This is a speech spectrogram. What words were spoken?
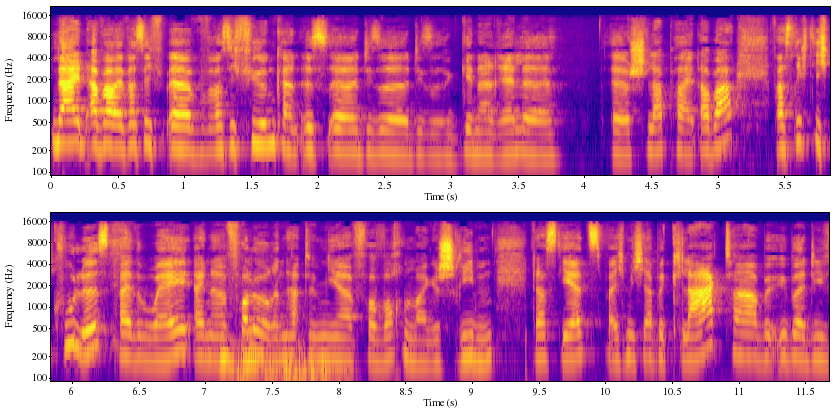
Nein, aber was ich, äh, was ich fühlen kann, ist äh, diese, diese generelle äh, Schlappheit. Aber was richtig cool ist, by the way, eine Followerin hatte mir vor Wochen mal geschrieben, dass jetzt, weil ich mich ja beklagt habe über die,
